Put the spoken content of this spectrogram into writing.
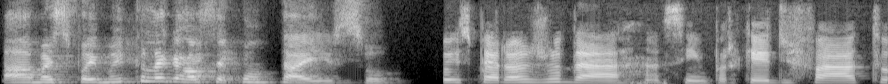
Ah, mas foi muito legal você contar isso. Eu espero ajudar, assim, porque de fato,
